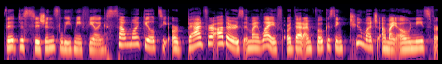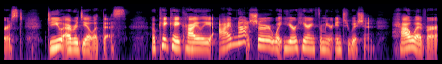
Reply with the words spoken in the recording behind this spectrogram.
the decisions leave me feeling somewhat guilty or bad for others in my life, or that I'm focusing too much on my own needs first. Do you ever deal with this? Okay, K. Kylie, I'm not sure what you're hearing from your intuition. However,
